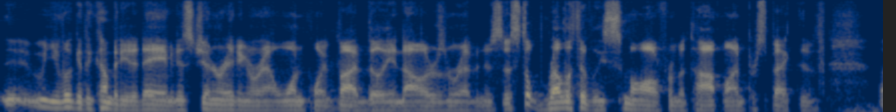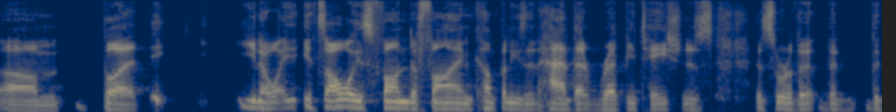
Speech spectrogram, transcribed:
when you look at the company today, I mean, it's generating around 1.5 billion dollars in revenue, so it's still relatively small from a top line perspective. Um, but you know, it's always fun to find companies that have that reputation as, as sort of the, the, the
